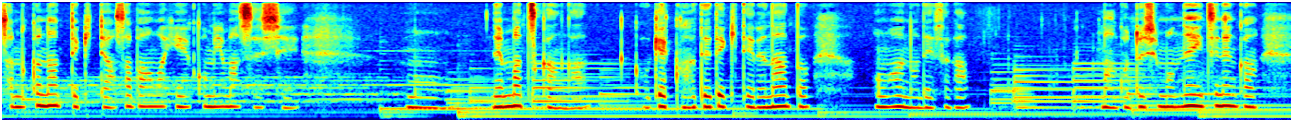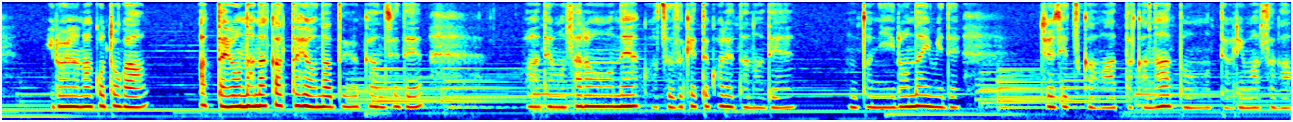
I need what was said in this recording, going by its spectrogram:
寒くなってきて朝晩は冷え込みますしもう年末感がこう結構出てきてるなと思うのですがまあ今年もね1年間いろいろなことがあったようななかったようなという感じでまあでもサロンをねこう続けてこれたので本当にいろんな意味で充実感はあったかなと思っておりますが、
